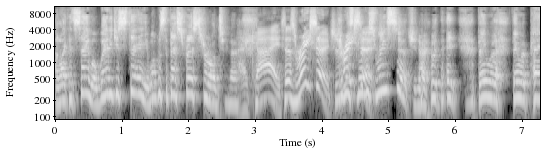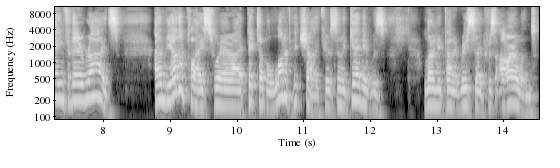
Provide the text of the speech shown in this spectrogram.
And I could say, well, where did you stay? What was the best restaurant? You know. Okay. So it's research. It's it was, research. It was research, you know. They, they were, they were paying for their rides. And the other place where I picked up a lot of hitchhikers, and again, it was Lonely Planet Research, was Ireland.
